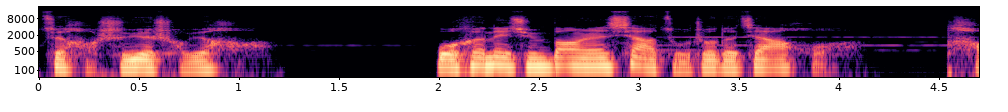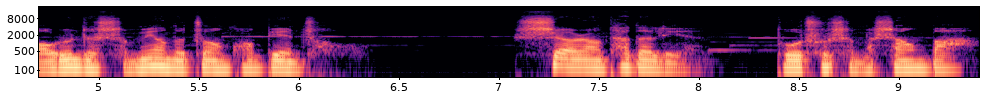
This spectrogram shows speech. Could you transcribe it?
最好是越丑越好。我和那群帮人下诅咒的家伙讨论着什么样的状况变丑，是要让他的脸多出什么伤疤，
